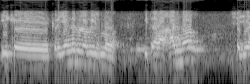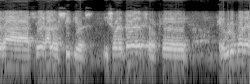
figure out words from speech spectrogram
y que creyendo en uno mismo y trabajando se llega, se llega a los sitios y sobre todo eso, que el grupo de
